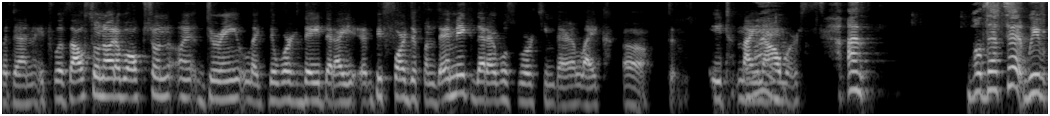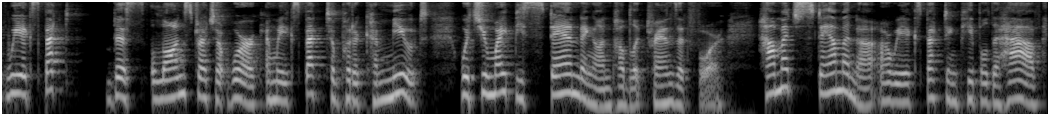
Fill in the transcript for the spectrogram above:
But then it was also not an option uh, during like the work day that I, before the pandemic, that I was working there like uh, eight, nine right. hours. And well, that's it. We we expect this long stretch at work and we expect to put a commute, which you might be standing on public transit for. How much stamina are we expecting people to have?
